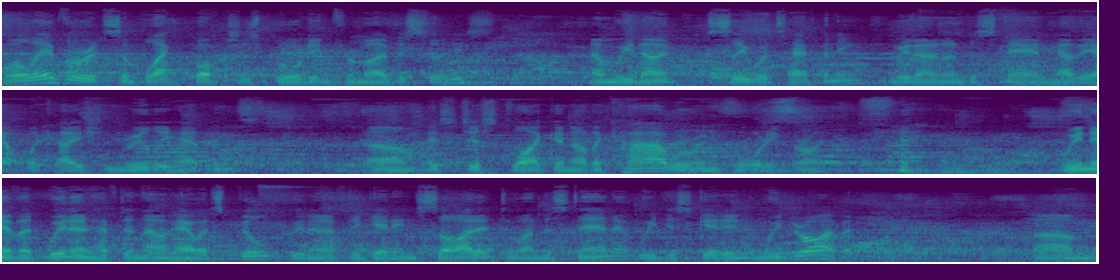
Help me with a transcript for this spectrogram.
Well, ever it's a black box is brought in from overseas, and we don't see what's happening. We don't understand how the application really happens. Um, it's just like another car we're importing, right? we never, we don't have to know how it's built. We don't have to get inside it to understand it. We just get in and we drive it. Um,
